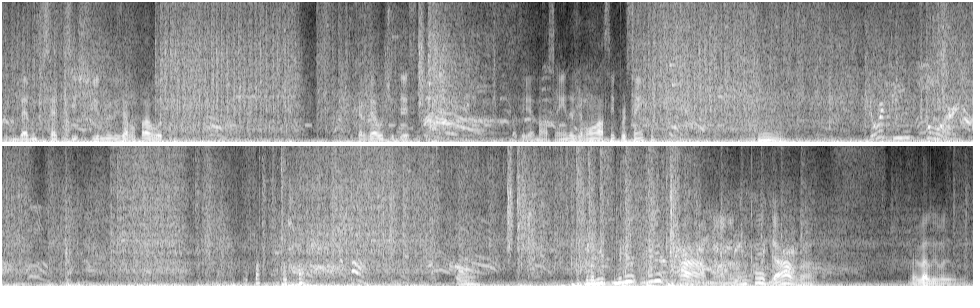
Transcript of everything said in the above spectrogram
Se não der muito certo esse estilo, eles já vão pra outro. Eu quero ver a ult desse. Bateria nossa ainda, já vão lá 100%. Hum. Opa, opa. Ah. Finaliza, finaliza, finaliza. Ah, mano, eu não recarregava. Valeu, valeu, valeu.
